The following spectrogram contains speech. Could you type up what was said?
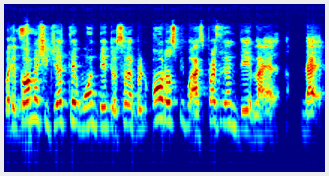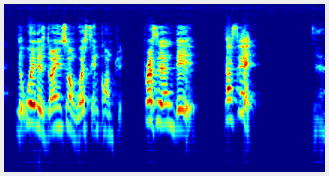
But the government should just take one day to celebrate all those people as President Day, like that the way it is done in some Western country. President Day. That's it. Yeah.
